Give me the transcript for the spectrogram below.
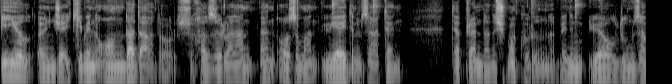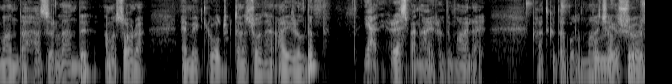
bir yıl önce 2010'da daha doğrusu hazırlanan ben o zaman üyeydim zaten deprem danışma kuruluna. Benim üye olduğum zaman da hazırlandı ama sonra emekli olduktan sonra ayrıldım. Yani resmen ayrıldım hala katkıda bulunmaya çalışıyorum.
